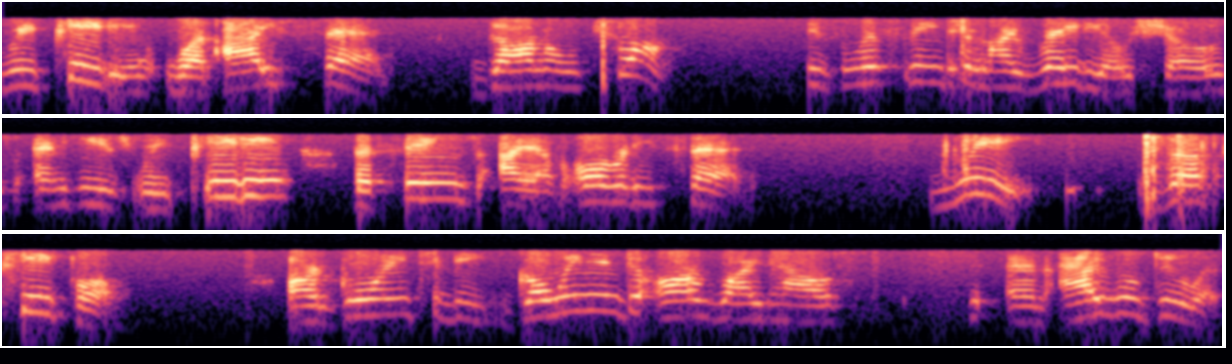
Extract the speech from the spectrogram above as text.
repeating what I said. Donald Trump is listening to my radio shows and he's repeating the things I have already said. We, the people, are going to be going into our White House, and I will do it.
